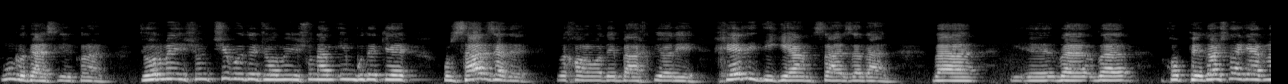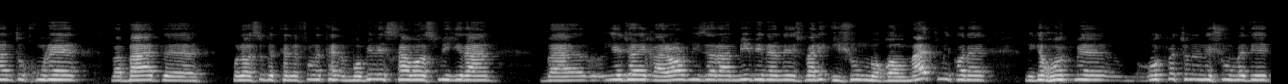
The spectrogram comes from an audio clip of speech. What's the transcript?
اون رو دستگیر کنن. جرم ایشون چی بوده؟ جرم ایشون هم این بوده که خب سر زده. به خانواده بختیاری خیلی دیگه هم سر زدن و و و خب پیداش نگردن تو خونه و بعد خلاصه به تلفن موبیلش تماس می‌گیرن و یه جایی قرار می‌ذارن میبیننش ولی ایشون مقاومت می‌کنه. میگه حکم حکمتون نشون بدید.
